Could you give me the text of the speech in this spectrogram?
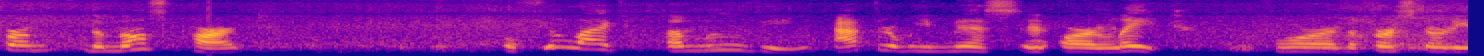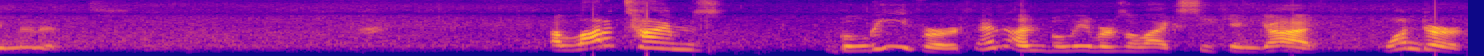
for the most part, will feel like a movie after we miss or are late for the first 30 minutes. A lot of times, believers and unbelievers alike seeking God wonder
